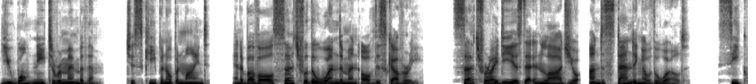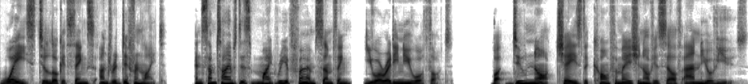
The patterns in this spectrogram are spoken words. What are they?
you won't need to remember them. Just keep an open mind, and above all, search for the wonderment of discovery. Search for ideas that enlarge your understanding of the world. Seek ways to look at things under a different light. And sometimes this might reaffirm something you already knew or thought. But do not chase the confirmation of yourself and your views.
